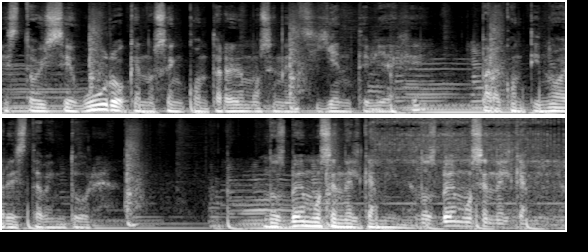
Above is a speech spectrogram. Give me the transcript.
Estoy seguro que nos encontraremos en el siguiente viaje para continuar esta aventura. Nos vemos en el camino. Nos vemos en el camino.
